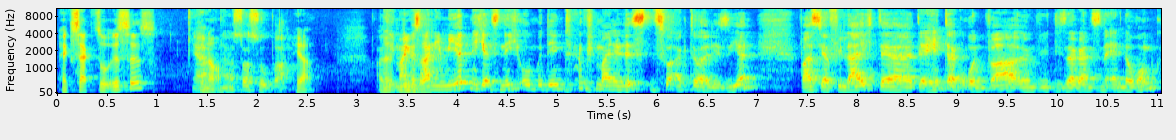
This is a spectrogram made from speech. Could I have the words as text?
Exakt so ist es. Ja, genau. das ist doch super. Ja. Also ich meine, das animiert mich jetzt nicht unbedingt, meine Listen zu aktualisieren, was ja vielleicht der, der Hintergrund war, irgendwie dieser ganzen Änderung.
